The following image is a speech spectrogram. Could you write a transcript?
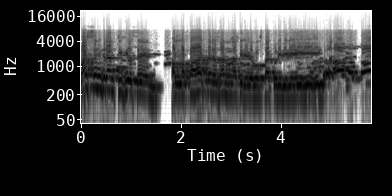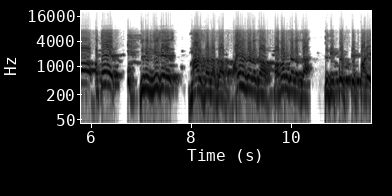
পার্সেন্ট গ্যারান্টি দিয়েছেন। আল্লাহ পাক তার জান্নাতের ব্যবস্থা করে দিবে। অতএব যদি নিজের মার জানাজা ভাইয়ের জানাজা বাবার জানাজা যদি পড়তে পারে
